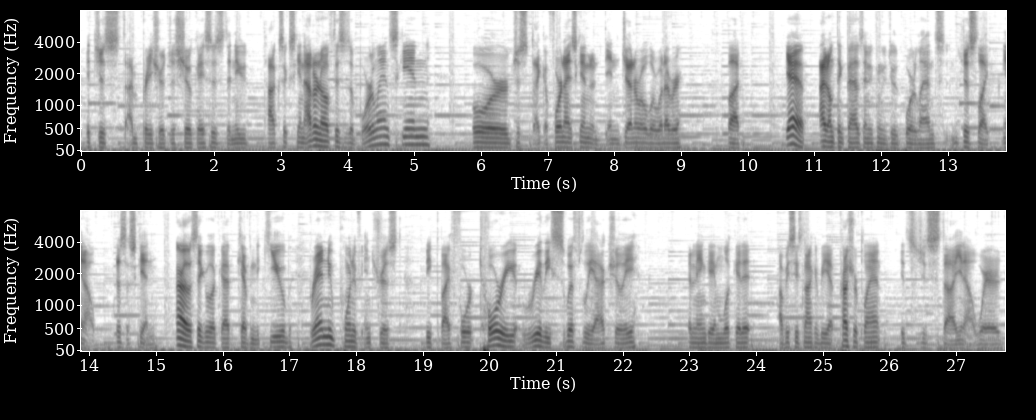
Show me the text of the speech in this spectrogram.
It just, I'm pretty sure it just showcases the new toxic skin. I don't know if this is a Borderlands skin or just like a Fortnite skin in general or whatever. But yeah, I don't think that has anything to do with Borderlands. Just like, you know, just a skin. Alright, let's take a look at Kevin the Cube. Brand new point of interest leaked by FortTory really swiftly, actually. Get an in-game look at it. Obviously, it's not going to be at Pressure Plant. It's just, uh, you know, where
